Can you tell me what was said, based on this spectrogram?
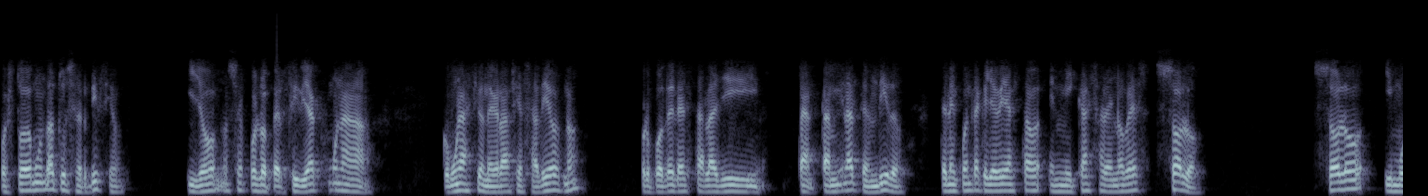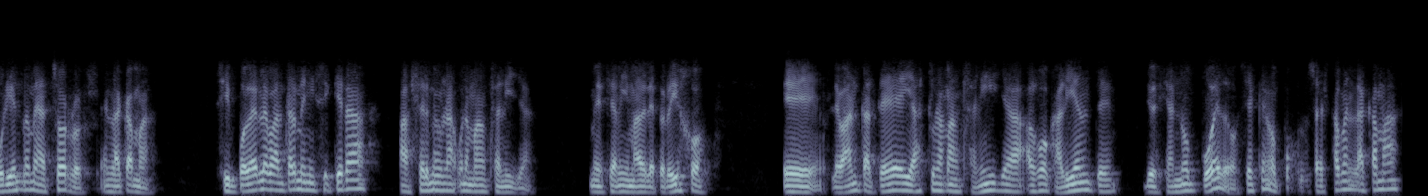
pues todo el mundo a tu servicio. Y yo, no sé, pues lo percibía como una, como una acción de gracias a Dios, ¿no? Por poder estar allí también atendido. Ten en cuenta que yo había estado en mi casa de Noves solo, solo y muriéndome a chorros en la cama, sin poder levantarme ni siquiera a hacerme una, manzanilla. Me decía mi madre, pero hijo, eh, levántate y hazte una manzanilla, algo caliente. Yo decía, no puedo, si es que no puedo. O sea, estaba en la cama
